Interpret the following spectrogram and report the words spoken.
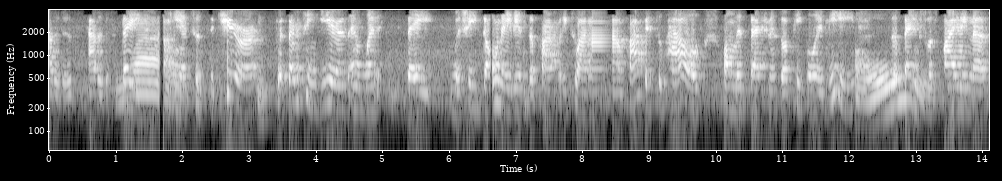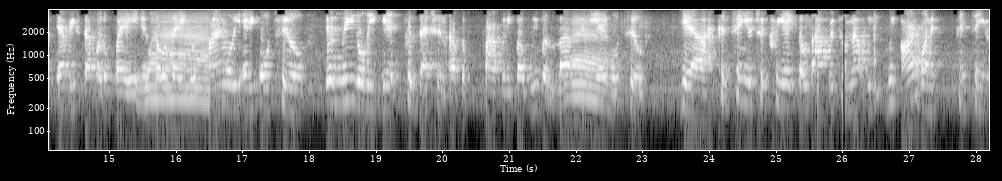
out of the out of the state, Wow. um, and to secure for 13 years, and when they when she donated the property to our nonprofit to house homeless veterans or people in need, Oh. the banks was fighting us every step of the way, and so they was finally able to illegally get possession of the property. But we would love to be able to, yeah, continue to create those opportunities. We we are going to continue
